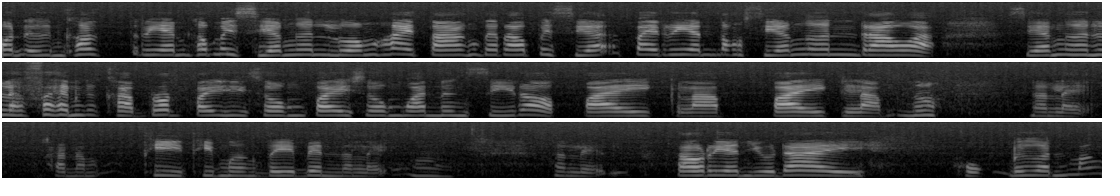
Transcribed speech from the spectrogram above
คนอื่นเขาเรียนเขาไม่เสียเงินหลวงห้อยตังแต่เราไปเสียไปเรียนต้องเสียเงินเราอะเสียเงินแล้วแฟนก็ขับรถไปส่งไปส่งวันหนึ่งสี่รอบไปกลับไปกลับเนาะนั่นแหละคณะที่ที่เมืองเตเบนนั่นแหละอืมนั่นแหละ เราเรียนอยู่ได้หกเดือนมั้ง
